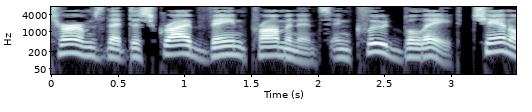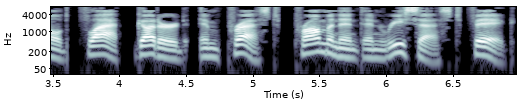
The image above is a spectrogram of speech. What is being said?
Terms that describe vein prominence include bullate, channeled, flat, guttered, impressed, prominent and recessed fig.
